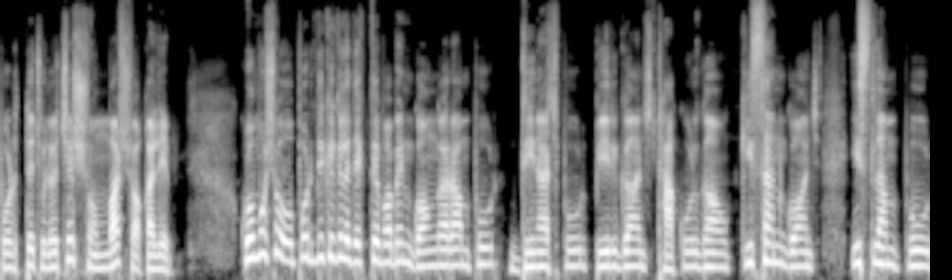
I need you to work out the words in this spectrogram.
পড়তে চলেছে সোমবার সকালে। ক্রমশ ওপর দিকে গেলে দেখতে পাবেন গঙ্গারামপুর, দিনাজপুর, পীরগঞ্জ, ঠাকুরগাঁও, কিষানগঞ্জ, ইসলামপুর,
